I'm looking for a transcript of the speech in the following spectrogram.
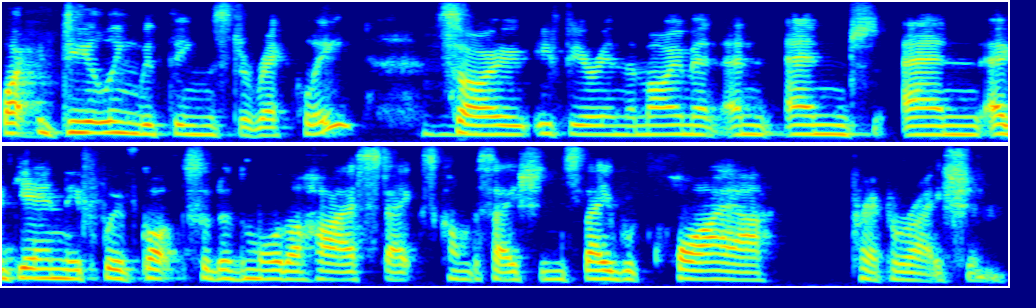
Like dealing with things directly Mm-hmm. So if you're in the moment and and and again if we've got sort of the more the higher stakes conversations, they require preparation.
